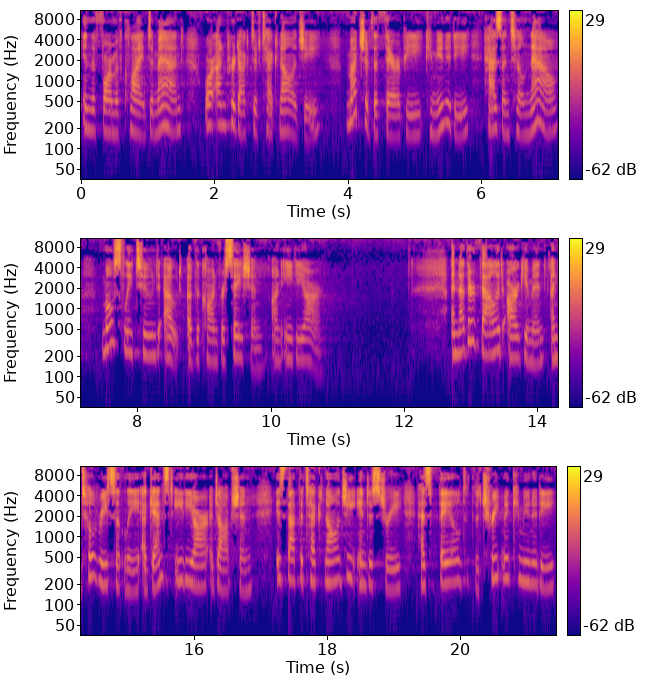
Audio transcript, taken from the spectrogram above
in the form of client demand or unproductive technology, much of the therapy community has until now mostly tuned out of the conversation on EDR. Another valid argument until recently against EDR adoption is that the technology industry has failed the treatment community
